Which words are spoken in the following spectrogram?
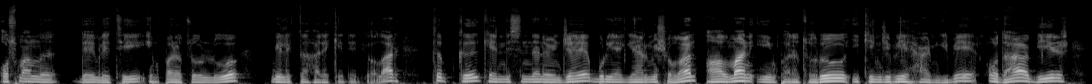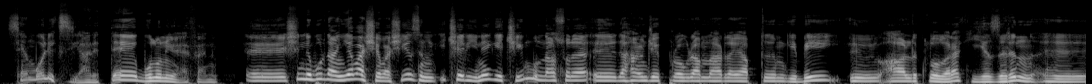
Osmanlı Devleti, İmparatorluğu birlikte hareket ediyorlar. Tıpkı kendisinden önce buraya gelmiş olan Alman İmparatoru 2. Wilhelm gibi o da bir sembolik ziyarette bulunuyor efendim. Ee, şimdi buradan yavaş yavaş yazının içeriğine geçeyim. Bundan sonra e, daha önce programlarda yaptığım gibi e, ağırlıklı olarak yazarın e,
